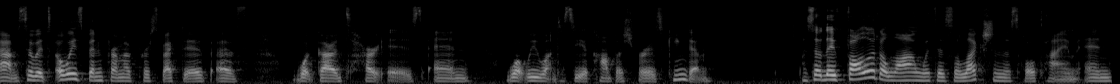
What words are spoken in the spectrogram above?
um, so it's always been from a perspective of what God's heart is and what we want to see accomplished for his kingdom. So they followed along with this election this whole time. And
